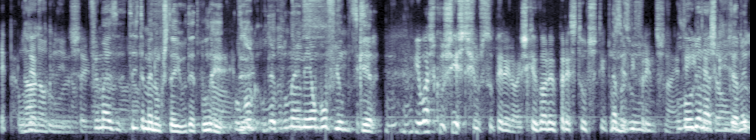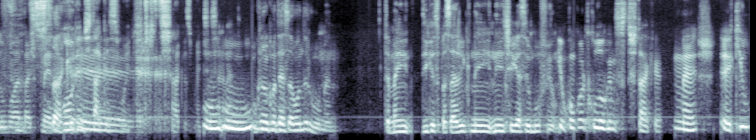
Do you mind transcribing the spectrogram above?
Epá, o Não, não Deadpool, acredito. achei- Foi mais, eu também não gostei, o Deadpool, é- o Logan- o Deadpool nem, nem é um bom filme sequer. Eu acho que os- estes filmes de super-heróis, que agora parece todos tentam Não, mas ser o- diferentes, não é? O Logan Tentam- acho que realmente todo um se destaca. O Logan É- destaca-se muito. Destaca-se muito. O, o, O que não acontece à Wonder Woman. Também, diga-se passagem, que nem, nem chega a ser um bom filme. Eu concordo que o Logan se destaca, mas aquilo,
